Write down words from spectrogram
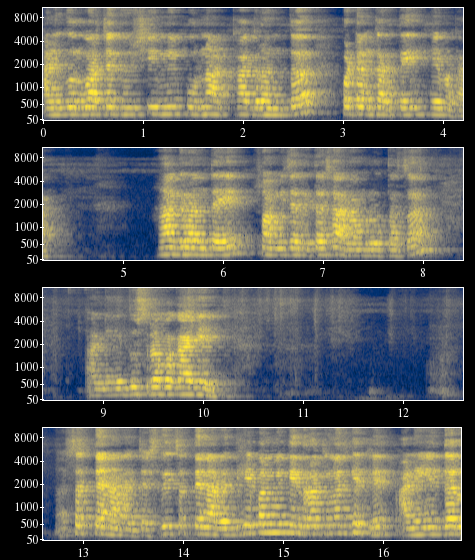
आणि गुरुवारच्या दिवशी मी पूर्ण अख्खा ग्रंथ पठण करते. हे बघा. हा ग्रंथ आहे स्वामी चरित्र सारामृताचा आणि दुसरं बघा हे. सत्यनारायणच्या श्री सत्यनारायण. हे पण मी केंद्रातूनच घेतले. आणि दर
